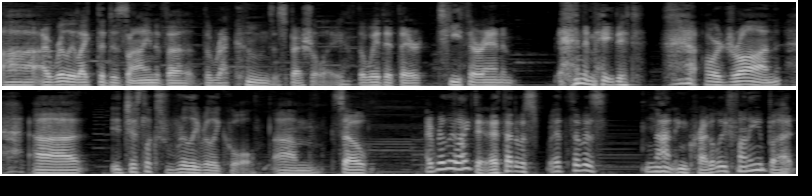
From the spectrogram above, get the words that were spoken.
Uh, I really like the design of the the raccoons, especially the way that their teeth are anim- animated or drawn. Uh, it just looks really, really cool. Um, so I really liked it. I thought it was I thought it was not incredibly funny, but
